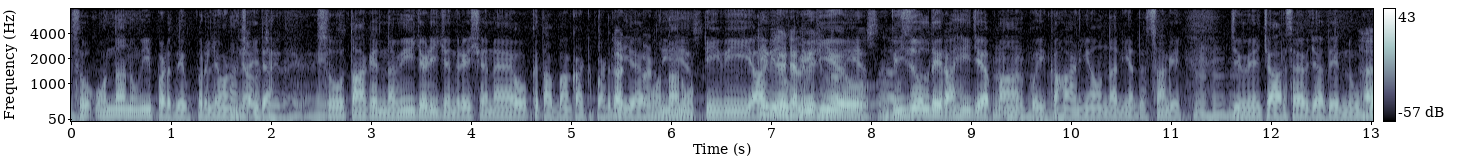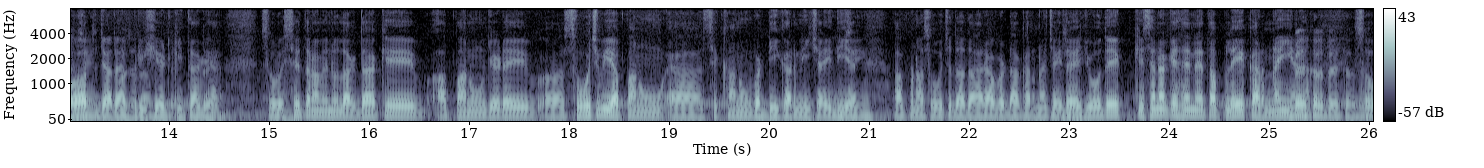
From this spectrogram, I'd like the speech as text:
ਸੋ ਉਹਨਾਂ ਨੂੰ ਵੀ ਪਰਦੇ ਉੱਪਰ ਲਿਆਉਣਾ ਚਾਹੀਦਾ। ਸੋ ਤਾਂ ਕਿ ਨਵੀਂ ਜਿਹੜੀ ਜਨਰੇਸ਼ਨ ਹੈ ਉਹ ਕਿਤਾਬਾਂ ਘੱਟ ਪੜ੍ਹਦੀ ਹੈ ਉਹਨਾਂ ਨੂੰ। ਟੀਵੀ ਆਡੀਓ ਵੀਡੀਓ। ਵਿਜ਼ੂਅਲ ਦੇ ਰਾਹੀਂ ਜੇ ਆਪਾਂ ਕੋਈ ਕਹਾਣੀਆਂ ਉਹਨਾਂ ਦੀਆਂ ਦੱਸਾਂਗੇ। ਜਿਵੇਂ ਚਾਰ ਸਾਹਿਬਜ਼ਾਦੇ ਨੂੰ ਬਹੁਤ ਜ਼ਿਆਦਾ ਅਪਰੀਸ਼ੀਏਟ ਕੀਤਾ ਗਿਆ। ਸੋ ਇਸੇ ਤਰ੍ਹਾਂ ਮੈਨੂੰ ਲੱਗਦਾ ਕਿ ਆਪਾਂ ਨੂੰ ਜਿਹੜੇ ਸੋਚ ਵੀ ਆਪਾਂ ਨੂੰ ਸਿੱਖਾਂ ਨੂੰ ਵੱਡੀ ਕਰਨੀ ਚਾਹੀਦੀ। ਹੈ ਆਪਣਾ ਸੋਚ ਦਾ ਦਾਇਰਾ ਵੱਡਾ ਕਰਨਾ ਚਾਹੀਦਾ ਹੈ ਜੀ। ਯੋਧੇ ਕਿਸੇ ਨਾ ਕਿਸੇ ਨੇ ਤਾਂ ਪਲੇ ਕਰਨਾ ਹੀ ਹੈ ਨਾ। ਬਿਲਕੁਲ, ਬਿਲਕੁਲ, ਸੋ।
